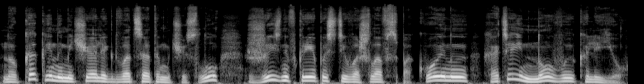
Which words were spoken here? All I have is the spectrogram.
Но, как и намечали к 20 числу, жизнь в крепости вошла в спокойную, хотя и новую колею.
